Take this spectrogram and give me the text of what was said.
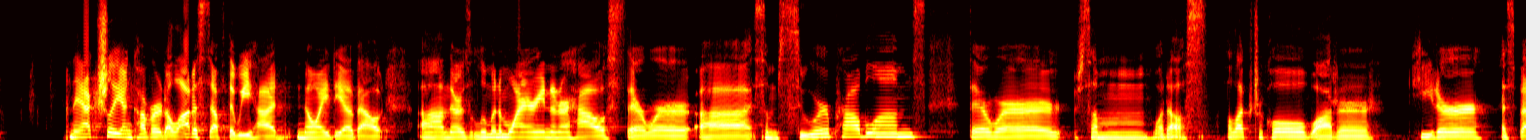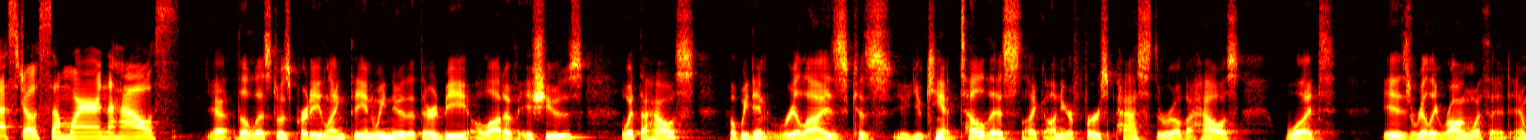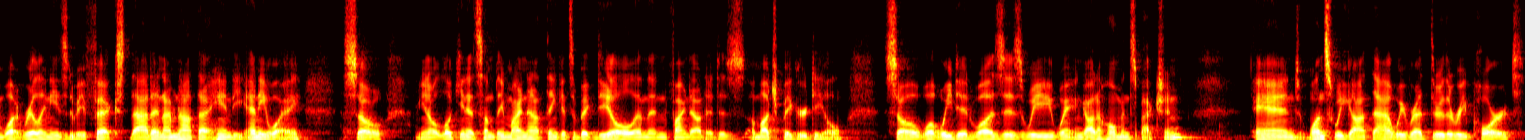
And they actually uncovered a lot of stuff that we had no idea about. Um, there was aluminum wiring in our house. There were uh, some sewer problems. There were some, what else? Electrical, water, heater, asbestos somewhere in the house. Yeah, the list was pretty lengthy, and we knew that there would be a lot of issues with the house, but we didn't realize because you can't tell this like on your first pass through of a house what is really wrong with it and what really needs to be fixed. That, and I'm not that handy anyway. So, you know, looking at something might not think it's a big deal and then find out it is a much bigger deal. So, what we did was is we went and got a home inspection. And once we got that, we read through the report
